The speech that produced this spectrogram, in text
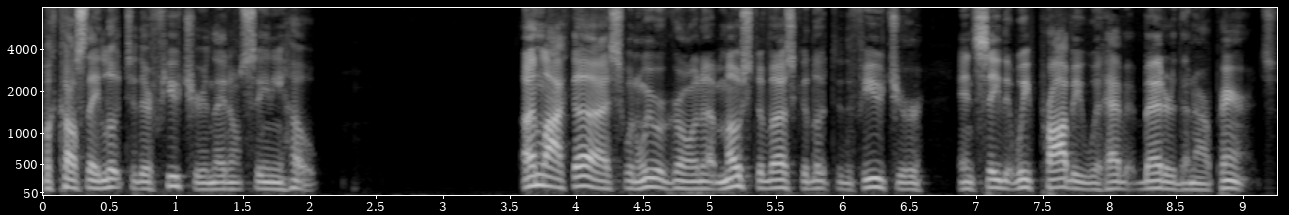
because they look to their future and they don't see any hope. Unlike us, when we were growing up, most of us could look to the future and see that we probably would have it better than our parents.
